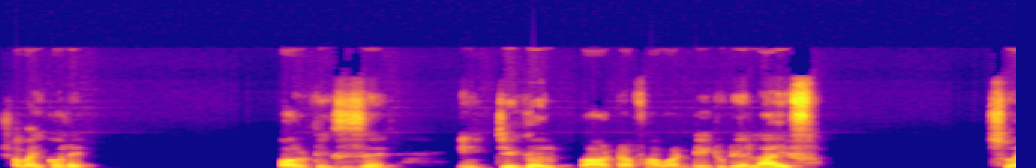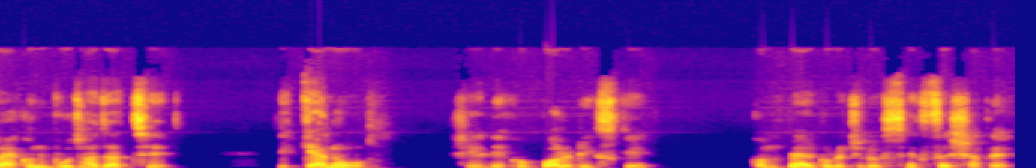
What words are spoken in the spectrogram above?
সবাই করে। Politics is a integral part of our day to day life. So এখন বোঝা যাচ্ছে যে কেন সেই লেখক পলিটিক্সকে কম্পেয়ার করেছিল সেক্সের সাথে।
